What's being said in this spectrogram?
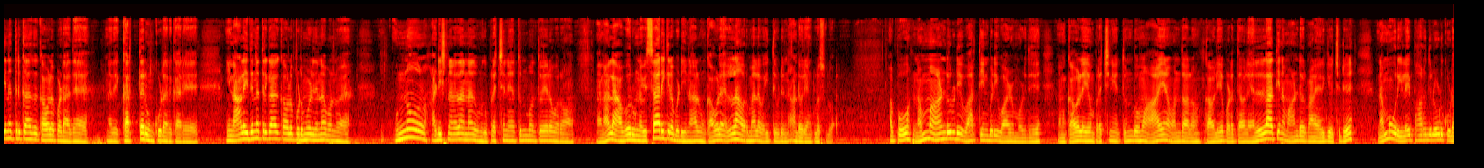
தினத்திற்காக கவலைப்படாத. என்னது கர்த்தர் உன் கூட இருக்கார். நீ நாளை தினத்திற்காக கவலைப்படும்பொழுது என்ன பண்ணுவேன் இன்னும் அடிஷ்னலாக தான் என்ன உனக்கு பிரச்சனை துன்பம் துயரம் வரும். அதனால் அவர் உன்னை விசாரிக்கிறபடினால் உன் கவலை எல்லாம் அவர் மேலே வைத்து விடுன்னு ஆண்டவர் எனக்குள்ளே சொல்லுவார். அப்போது நம்ம ஆண்டவருடைய வார்த்தையின்படி வாழும் பொழுது நம்ம கவலையும் பிரச்சனையும் துன்பமும் ஆயிரம் வந்தாலும் கவலையே பட தேவையில்ல. எல்லாத்தையும் நம்ம ஆண்டவர் மேலே இறக்கி வச்சுட்டு நம்ம ஒரு இலைப்பாறுதலோடு கூட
